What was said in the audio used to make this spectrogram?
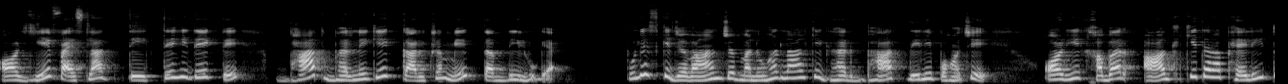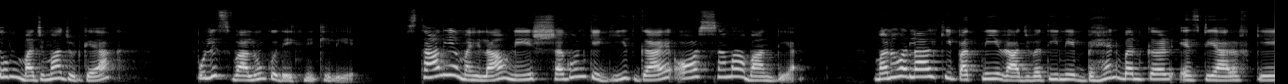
और ये फैसला देखते ही देखते भात भरने के कार्यक्रम में तब्दील हो गया। पुलिस के जवान जब मनोहर लाल के घर भात देने पहुँचे और ये खबर आग की तरह फैली तो मजमा जुट गया पुलिस वालों को देखने के लिए। स्थानीय महिलाओं ने शगुन के गीत गाए और समा बाँध दिया। मनोहर लाल की पत्नी राजवती ने बहन बनकर एसडीआरएफ के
